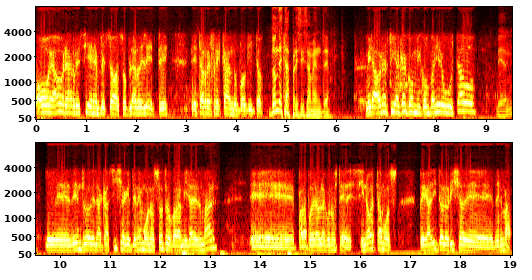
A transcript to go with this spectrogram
Hoy, ahora recién empezó a soplar del este, está refrescando un poquito. ¿Dónde estás precisamente? Mira, ahora estoy acá con mi compañero Gustavo, Bien. eh, dentro de la casilla que tenemos nosotros para mirar el mar, eh, para poder hablar con ustedes. Si no, estamos pegaditos a la orilla de- del mar.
